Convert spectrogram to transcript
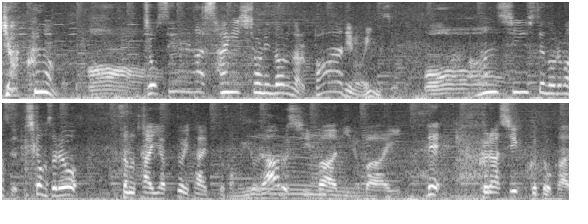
逆なんだと。あ女性が最初に乗るならバーディーの方がいいんですよあ安心して乗れますよ。しかもそれをそのタイヤ太いタイプとかもいろいろあるしうん。バーディーの場合。でクラシックとか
